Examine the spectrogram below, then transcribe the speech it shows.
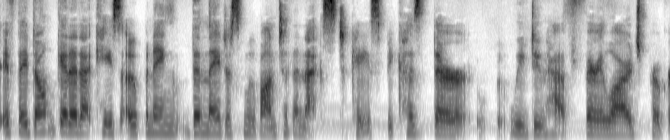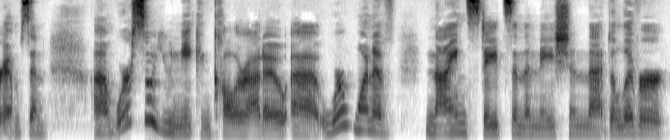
if they don't get it at case opening, then they just move on to the next case because they're we do have very large programs, and um, we're so unique in Colorado. Uh, we're one of nine states in the nation that deliver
